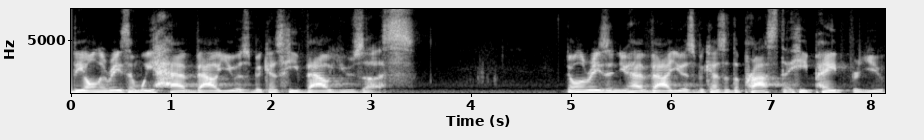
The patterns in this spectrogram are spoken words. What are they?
The only reason we have value is because He values us. The only reason you have value is because of the price that He paid for you,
